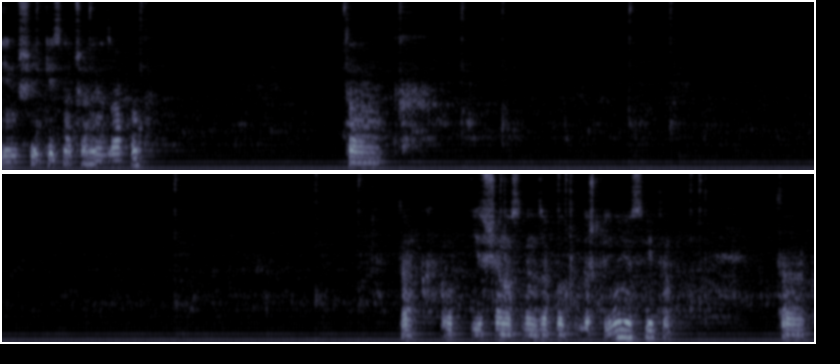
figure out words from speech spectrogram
інший якийсь навчальний заклад. Так. Так, от є ще у нас один заклад дошкільної освіти. Так.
